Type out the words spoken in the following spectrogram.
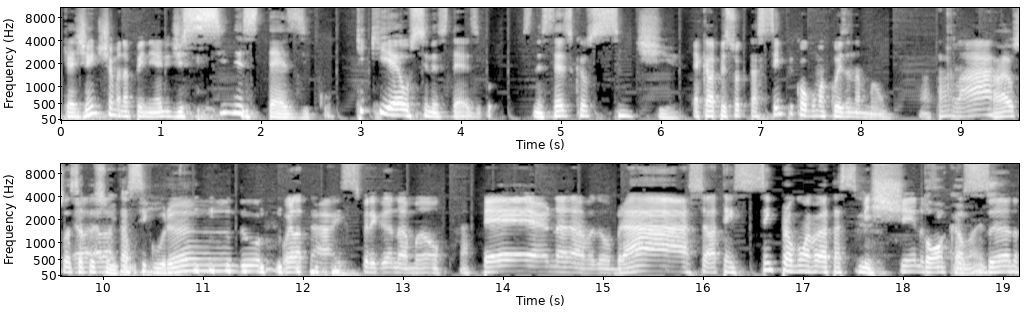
Que a gente chama na PNL de sinestésico. O que, que é o sinestésico? Sinestésico é o sentir. É aquela pessoa que tá sempre com alguma coisa na mão. Ela tá lá, Ah, eu sou essa ela, pessoa, ela então. tá segurando, ou ela tá esfregando a mão na perna, na- no braço, ela tem sempre alguma coisa, ela tá se mexendo, Toca, se mas- coçando.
